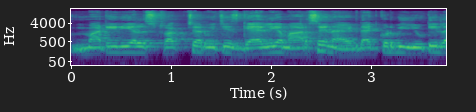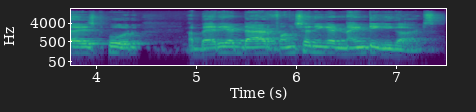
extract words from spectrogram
material structure which is gallium arsenide that could be utilized for a BARITT diode functioning at 90 gigahertz.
